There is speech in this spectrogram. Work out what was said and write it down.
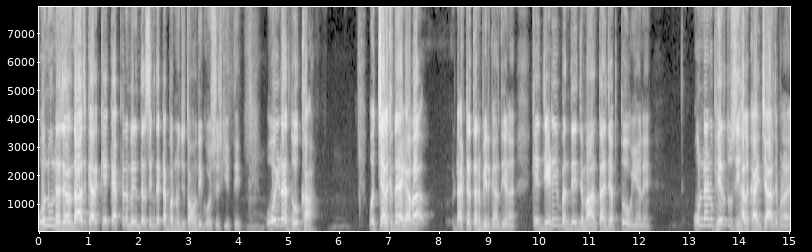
ਉਹਨੂੰ ਨਜ਼ਰਅੰਦਾਜ਼ ਕਰਕੇ ਕੈਪਟਨ ਅਮਰਿੰਦਰ ਸਿੰਘ ਦੇ ਟੱਬਰ ਨੂੰ ਜਿਤਾਉਣ ਦੀ ਕੋਸ਼ਿਸ਼ ਕੀਤੀ। ਉਹ ਜਿਹੜਾ ਦੁੱਖ ਆ ਉਹ ਝਲਕਦਾ ਹੈਗਾ ਵਾ ਡਾਕਟਰ ਧਨਵੀਰ ਗਾਂਧੀ ਹਣਾ ਕਿ ਜਿਹੜੇ ਬੰਦੇ ਜ਼ਮਾਨਤਾਂ ਜ਼ਬਤ ਹੋ ਗਈਆਂ ਨੇ ਉਹਨਾਂ ਨੂੰ ਫਿਰ ਤੁਸੀਂ ਹਲਕਾ ਇੰਚਾਰਜ ਬਣਾਇਆ।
